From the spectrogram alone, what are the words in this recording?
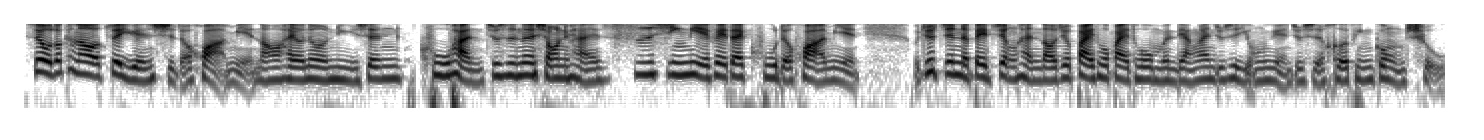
所以我都看到最原始的画面，然后还有那种女生哭喊，就是那小女孩撕心裂肺在哭的画面，我就真的被震撼到，就拜托拜托，我们两岸就是永远就是和平共处。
